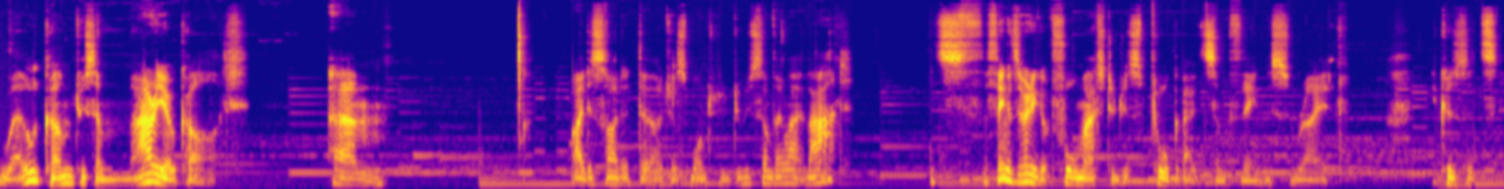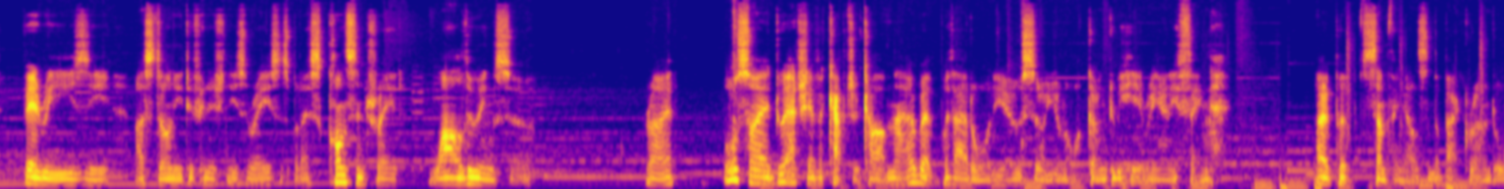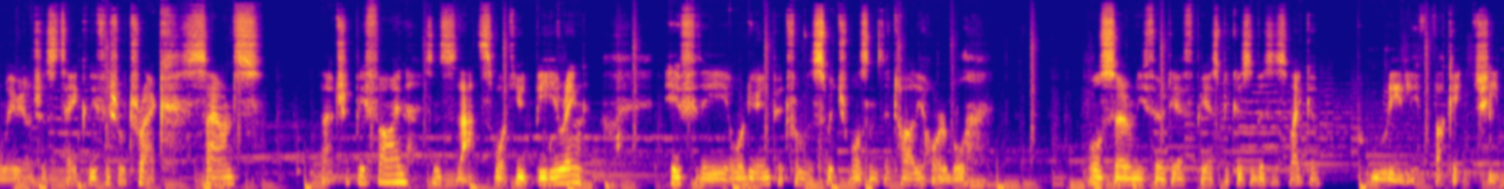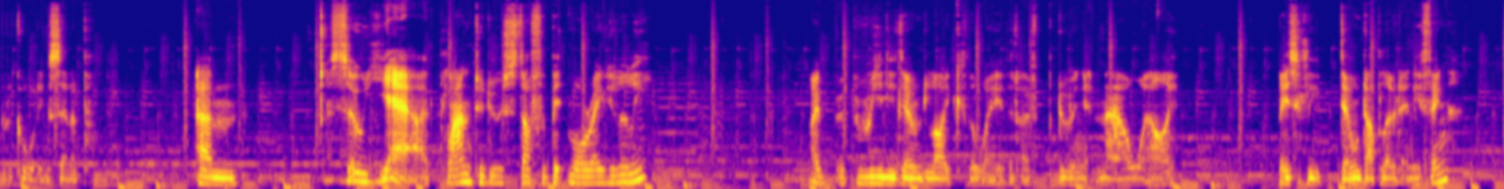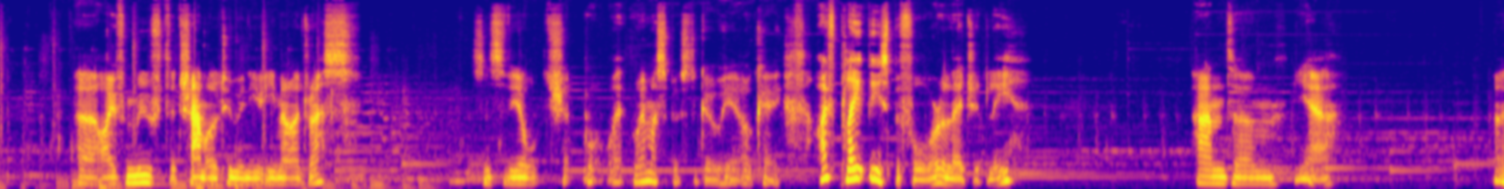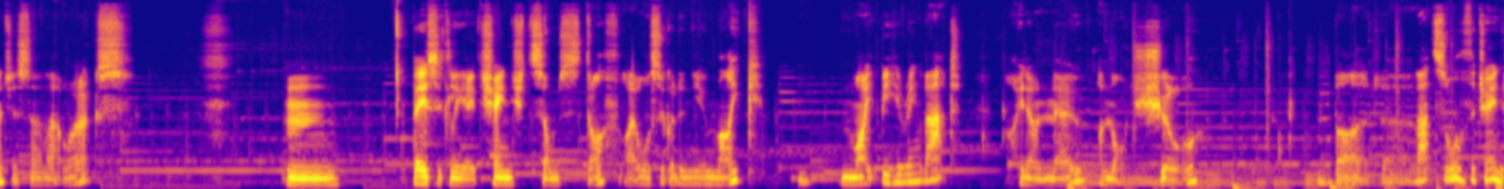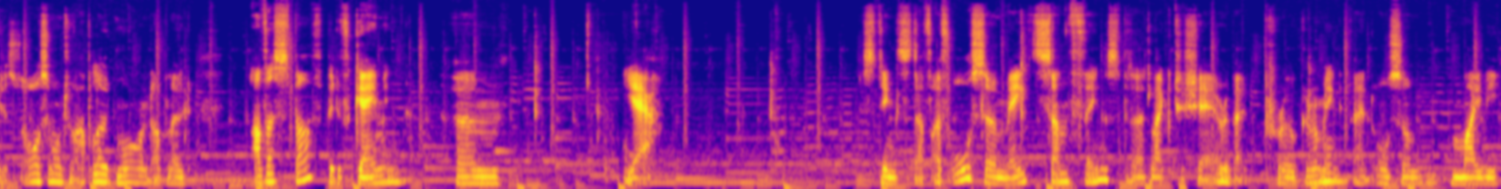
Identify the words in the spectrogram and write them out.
Welcome to some Mario Kart. Um, I decided that I just wanted to do something like that. It's I think it's a very good format to just talk about some things, right? Because it's very easy. I still need to finish these races, but I concentrate while doing so, right? Also, I do actually have a capture card now, but without audio, so you're not going to be hearing anything. I put something else in the background, or maybe I'll just take the official track sounds. That should be fine, since that's what you'd be hearing if the audio input from the Switch wasn't entirely horrible. Also only 30 FPS because this is like a really fucking cheap recording setup. Um, so yeah, I plan to do stuff a bit more regularly. I really don't like the way that I'm doing it now, where I basically don't upload anything. Uh, I've moved the channel to a new email address. Since the old ch- where, where am I supposed to go here? Okay. I've played these before, allegedly. And, um, yeah. That's just how that works. Hmm. Basically, I changed some stuff. I also got a new mic. Might be hearing that. I don't know. I'm not sure but uh, that's all the changes. I also want to upload more and upload other stuff, a bit of gaming. Um, yeah. Distinct stuff. I've also made some things that I'd like to share about programming, and also maybe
